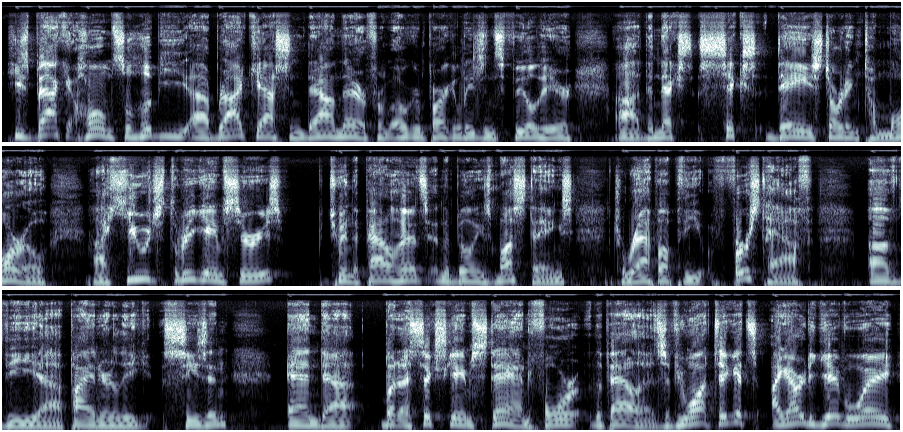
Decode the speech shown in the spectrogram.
He's back at home, so he'll be uh, broadcasting down there from Ogren Park Allegiance Field here uh, the next six days starting tomorrow. A huge three game series between the Paddleheads and the Billings Mustangs to wrap up the first half of the uh, Pioneer League season. And uh, but a six game stand for the Paddleheads. If you want tickets, I already gave away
